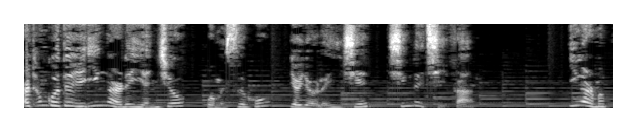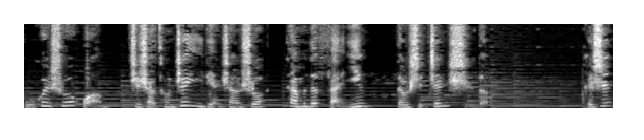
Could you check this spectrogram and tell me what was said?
而通过对于婴儿的研究，我们似乎又有了一些新的启发。婴儿们不会说谎，至少从这一点上说，他们的反应都是真实的。可是，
